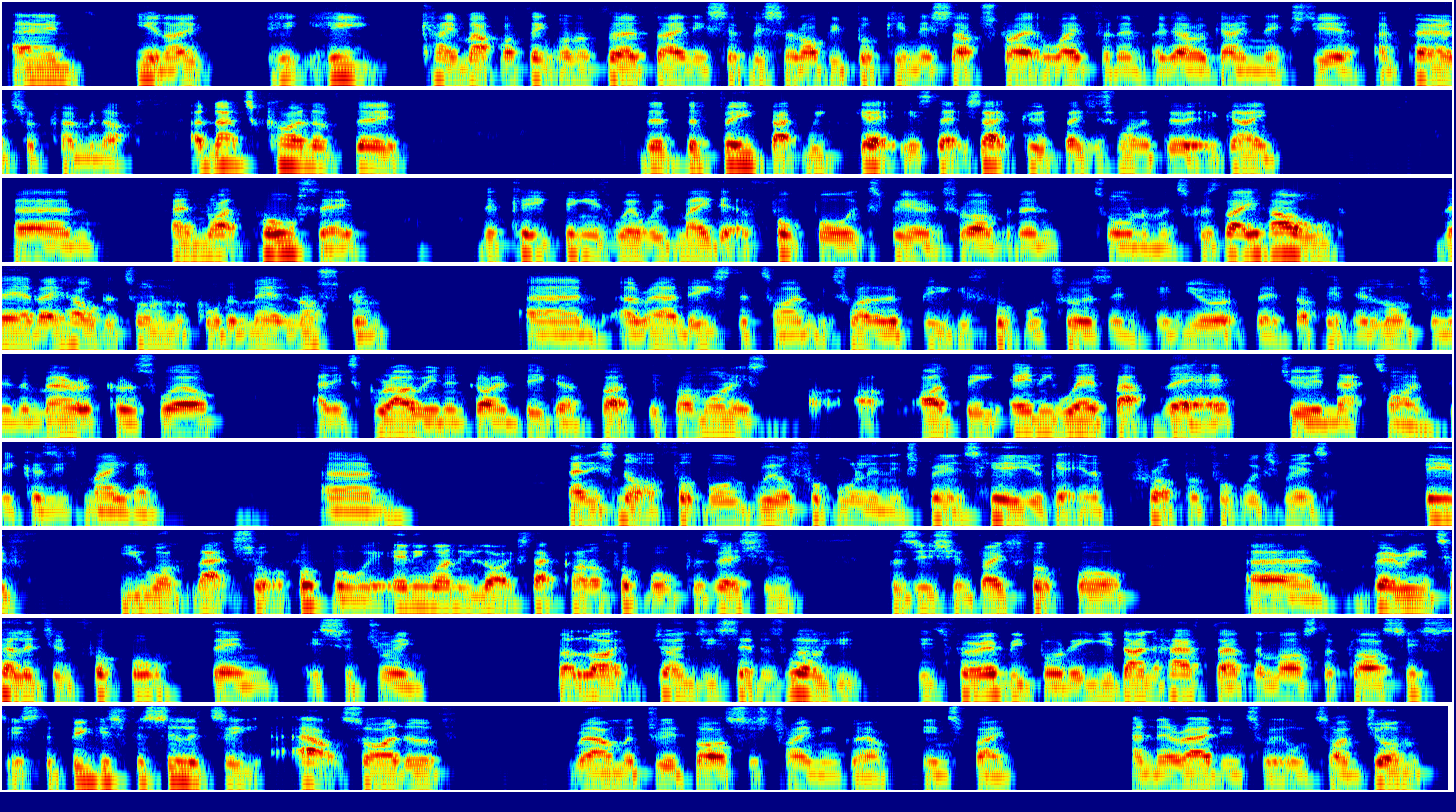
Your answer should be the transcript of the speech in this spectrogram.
and you know, he he came up I think on the third day and he said, "Listen, I'll be booking this up straight away for them to go again next year." And parents were coming up, and that's kind of the the the feedback we get is that it's that good. They just want to do it again. Um, and like Paul said, the key thing is where we've made it a football experience rather than tournaments because they hold there they hold a tournament called a Mare Nostrum um, around Easter time. It's one of the biggest football tours in, in Europe. That I think they're launching in America as well, and it's growing and growing bigger. But if I'm honest, I, would be anywhere but there during that time because it's mayhem. Um, and it's not a football, real footballing experience. Here, you're getting a proper football experience. If you want that sort of football, anyone who likes that kind of football, possession, position-based football, um, very intelligent football, then it's a dream. But like Jonesy said as well, you, it's for everybody. You don't have to have the master classes. It's the biggest facility outside of Real Madrid Barca's training ground in Spain, and they're adding to it all the time. John,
